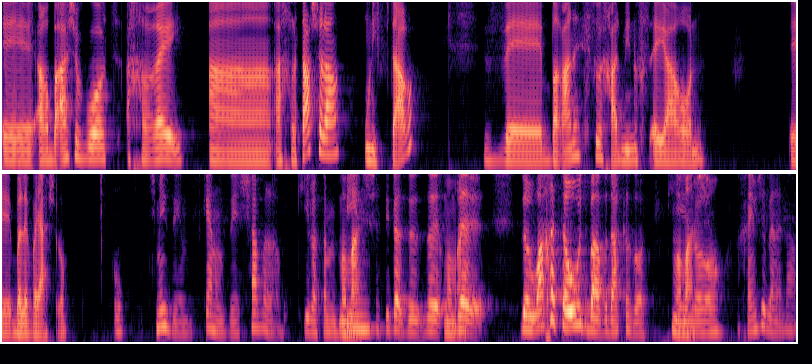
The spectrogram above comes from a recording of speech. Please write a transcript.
אה, ארבעה שבועות אחרי ההחלטה שלה, הוא נפטר, וברנס הוא אחד מנושאי הארון אה, בלוויה שלו. תשמעי, זה מסכן, זה ישב עליו. כאילו, אתה מבין ממש. שעשית, זה, זה, ממש. זה, זה וואחד טעות בעבודה כזאת. ממש. כאילו, זה חיים של בן אדם.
